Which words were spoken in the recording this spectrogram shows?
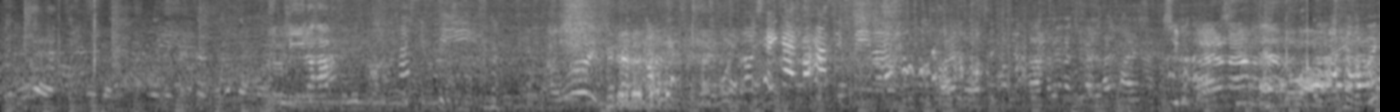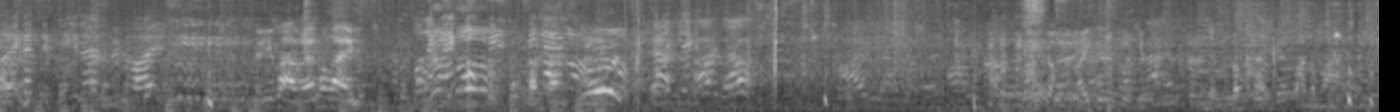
เราใช้งานมา 50 ปีแล้วสิบแล้วนะไม่เคยแค่สิบปีนะไม่เป็นไรอันนี้ผ่านแล้วเท่าไหร่ตัวเล็กๆของพี่ไม่แรงหรอกตัวเล็กอ่าๆจะกระชา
